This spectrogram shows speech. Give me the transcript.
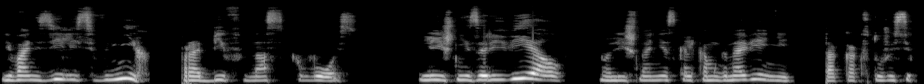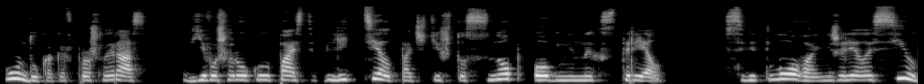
и вонзились в них, пробив насквозь. Лишний заревел, но лишь на несколько мгновений, так как в ту же секунду, как и в прошлый раз, в его широкую пасть влетел почти что сноп огненных стрел. Светлова не жалела сил,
